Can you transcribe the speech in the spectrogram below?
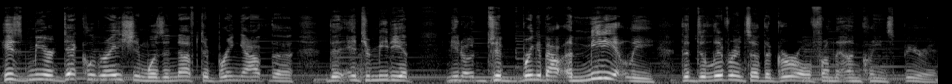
His mere declaration was enough to bring out the the intermediate, you know, to bring about immediately the deliverance of the girl from the unclean spirit.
